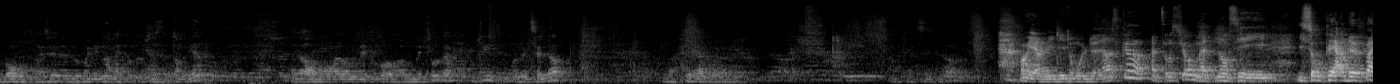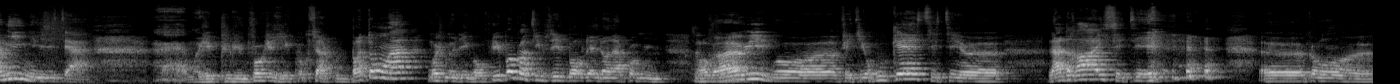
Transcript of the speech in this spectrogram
Bon, bah, c'est le mois démarrer, donc ça, ça tombe bien. Alors, on va vous mettre, quoi on va vous mettre l'autre, là, tout de suite. On va mettre celle-là. On va faire, euh, on va faire celle-là. Oh, il y avait des drôles de Lascar. Attention, maintenant, c'est... ils sont pères de famille, mais ils étaient. à- euh, moi, j'ai plus d'une fois que j'ai coursé à coup de bâton. Hein. Moi, je me dégonflais pas quand ils faisaient le bordel dans la commune. Oh, bah oui, moi, euh, c'était Rouquet, c'était euh, La Draille, c'était. euh, comment. euh,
